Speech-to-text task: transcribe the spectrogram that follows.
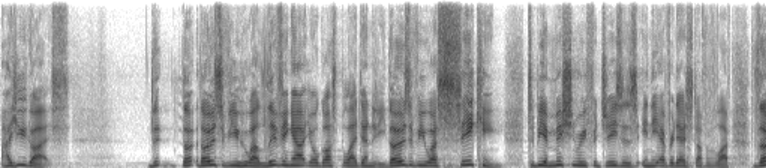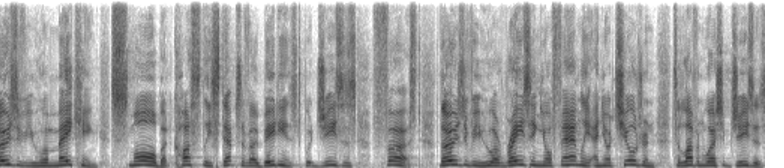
are you guys. The, the, those of you who are living out your gospel identity, those of you who are seeking to be a missionary for Jesus in the everyday stuff of life, those of you who are making small but costly steps of obedience to put Jesus first, those of you who are raising your family and your children to love and worship Jesus,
